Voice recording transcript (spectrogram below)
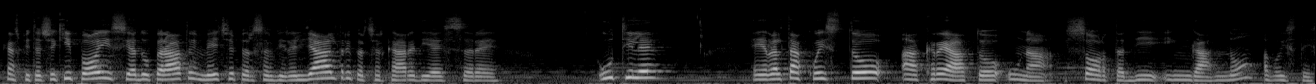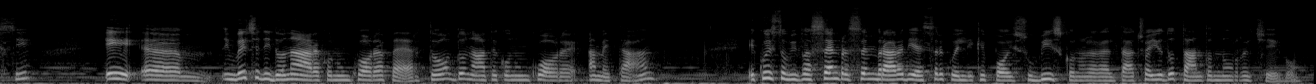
Caspita, c'è chi poi si è adoperato invece per servire gli altri, per cercare di essere utile e in realtà questo ha creato una sorta di inganno a voi stessi e ehm, invece di donare con un cuore aperto, donate con un cuore a metà e questo vi fa sempre sembrare di essere quelli che poi subiscono la realtà, cioè io do tanto, non ricevo.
